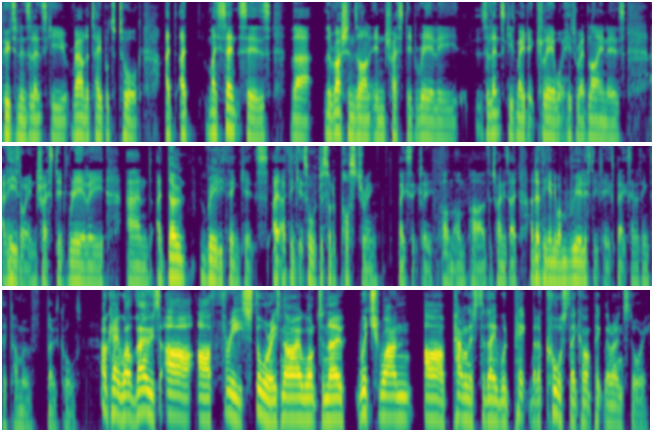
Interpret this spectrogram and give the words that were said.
Putin and Zelensky round a table to talk. I, I, my sense is that the Russians aren't interested really. Zelensky's made it clear what his red line is, and he's not interested really. And I don't really think it's. I, I think it's all just sort of posturing, basically, on, on part of the Chinese side. I don't think anyone realistically expects anything to come of those calls. Okay, well, those are our three stories. Now, I want to know which one our panelists today would pick, but of course, they can't pick their own story.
